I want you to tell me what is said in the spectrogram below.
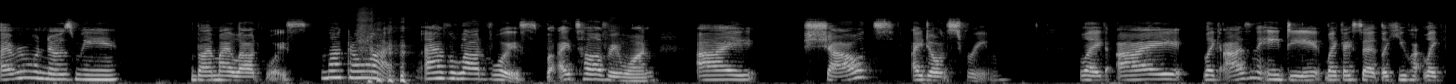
everyone knows me by my loud voice. I'm not going to lie. I have a loud voice, but I tell everyone I shout, I don't scream. Like I like as an AD, like I said, like you ha- like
